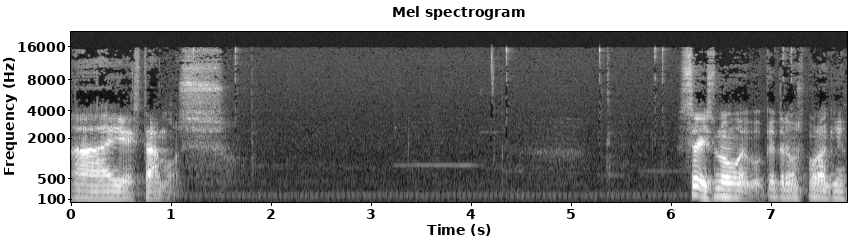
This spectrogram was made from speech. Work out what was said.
Ahí estamos. 6 nuevo. ¿Qué tenemos por aquí?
